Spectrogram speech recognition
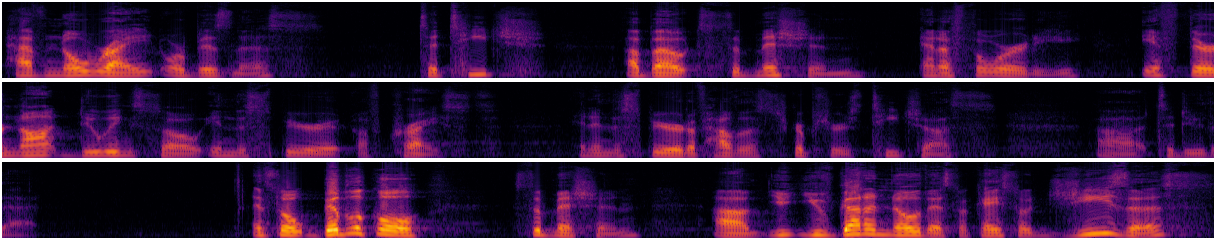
have no right or business to teach about submission and authority if they're not doing so in the spirit of Christ and in the spirit of how the scriptures teach us uh, to do that. And so, biblical submission, um, you, you've got to know this, okay? So, Jesus,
